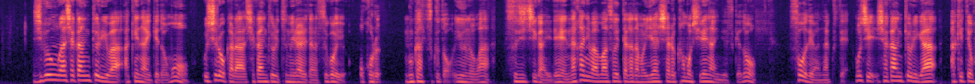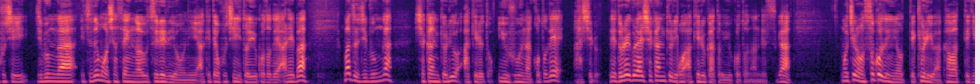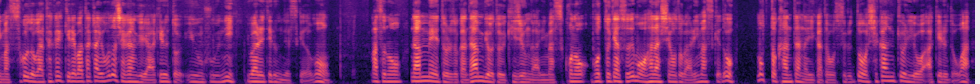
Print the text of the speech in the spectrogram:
自分は車間距離は空けないけども、後ろから車間距離詰められたらすごい怒る。ムカつくというのは筋違いで、中にはまあそういった方もいらっしゃるかもしれないんですけど、そうではなくて、もし車間距離が空けてほしい、自分がいつでも車線が移れるように空けてほしいということであれば、まず自分が車間距離を空けるというふうなことで走る。で、どれぐらい車間距離を空けるかということなんですが、もちろん速度によって距離は変わってきます。速度が高ければ高いほど車間距離を空けるというふうに言われてるんですけども、まあその何メートルとか何秒という基準があります。このポッドキャストでもお話したことがありますけど、もっと簡単な言い方をすると、車間距離を空けるのは、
